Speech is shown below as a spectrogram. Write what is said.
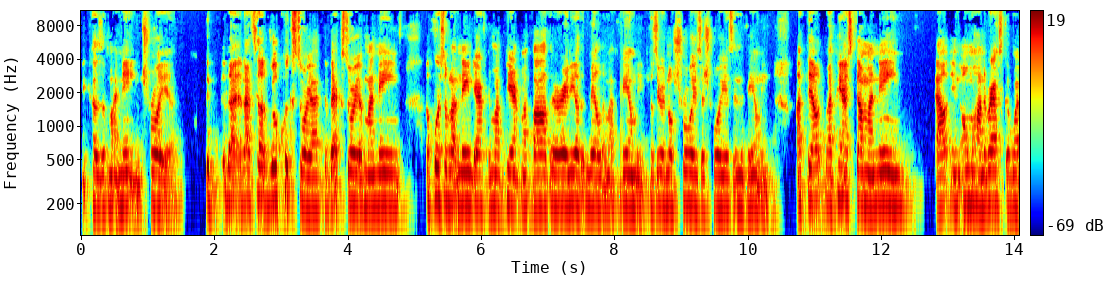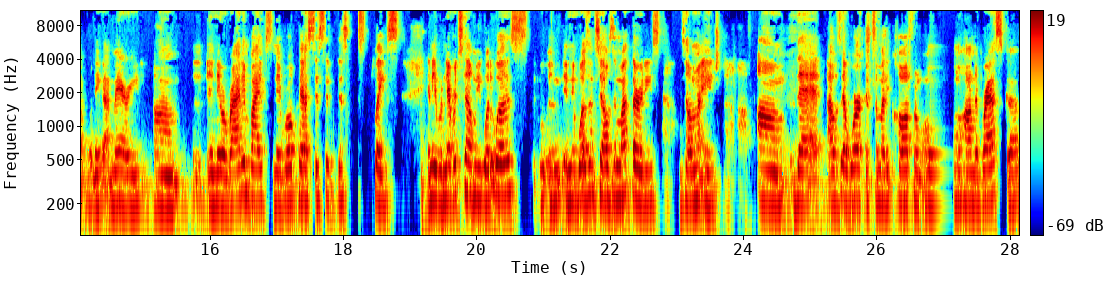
because of my name, Troya. And I, tell a real quick story, the backstory of my name. Of course, I'm not named after my parent, my father, or any other male in my family because there are no Troyes or Troyas in the family. I felt my parents found my name out in Omaha, Nebraska when, when they got married. Um, and they were riding bikes and they rode past this this place and they would never tell me what it was. And, and it wasn't until I was in my 30s, until my age, um, that I was at work and somebody called from Omaha, Nebraska.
